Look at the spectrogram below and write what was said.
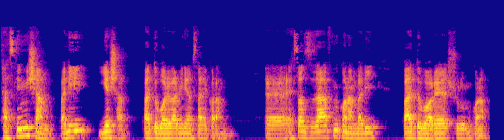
تسلیم میشم ولی یه شب. بعد دوباره برمیگردم سر کارم. احساس ضعف می‌کنم ولی بعد دوباره شروع می‌کنم.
